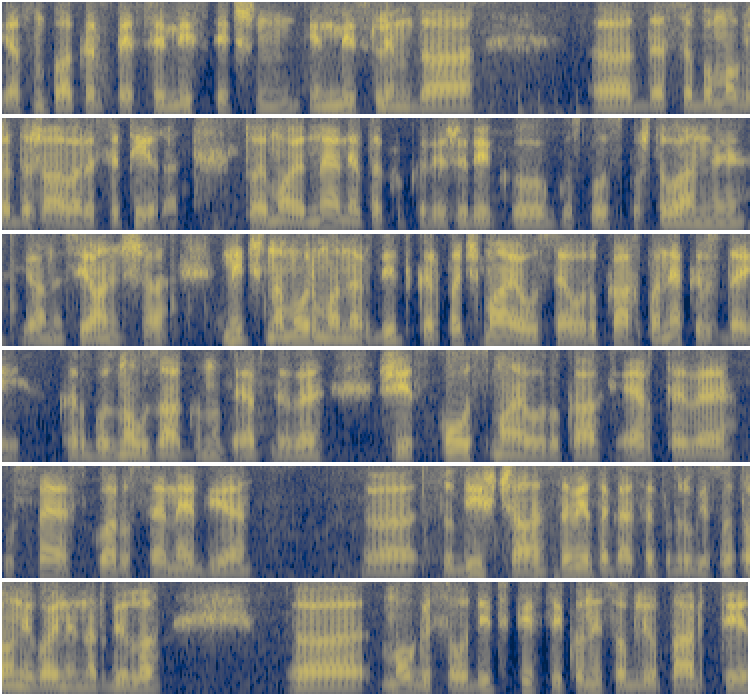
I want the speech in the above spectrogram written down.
jaz sem pa kar pesimističen in mislim, da, uh, da se bo mogla država resetirati. To je moje mnenje, tako kot je že rekel gospod spoštovani Janez Janša. Nič ne moramo narediti, ker pač imajo vse v rokah, pa ne kar zdaj. Kar bo znov zakon od RTV, že skozi imajo v rokah RTV, vse, skoraj vse medije, uh, sodišča, vse veste, kaj se je po drugi svetovni vojni naredilo. Uh, uh, mogli so oditi tisti, ki niso bili v partiji.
